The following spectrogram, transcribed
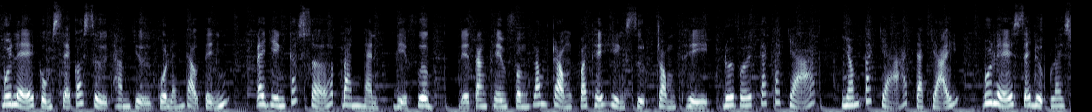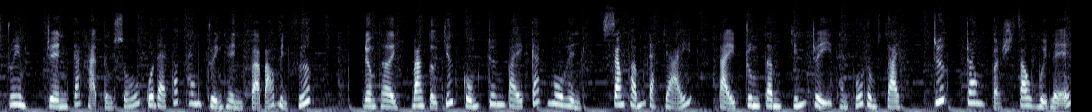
Buổi lễ cũng sẽ có sự tham dự của lãnh đạo tỉnh, đại diện các sở, ban ngành, địa phương để tăng thêm phần long trọng và thể hiện sự trọng thị đối với các tác giả, nhóm tác giả đạt giải. Buổi lễ sẽ được livestream trên các hạ tầng số của Đài Phát thanh Truyền hình và Báo Bình Phước. Đồng thời, ban tổ chức cũng trưng bày các mô hình, sản phẩm đạt giải tại Trung tâm Chính trị thành phố Đồng Sai trước, trong và sau buổi lễ.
